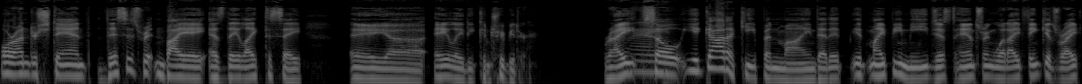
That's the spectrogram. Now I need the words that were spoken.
or understand this is written by a, as they like to say, a uh, a lady contributor, right? Right. So you gotta keep in mind that it it might be me just answering what I think is right,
